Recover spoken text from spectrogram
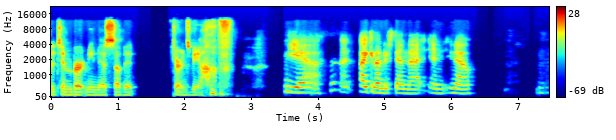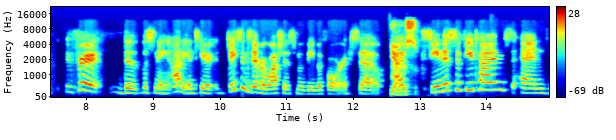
the Tim Burtoniness of it turns me off. Yeah, I can understand that. And you know, for the listening audience here, Jason's never watched this movie before, so yeah, I've this... seen this a few times, and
